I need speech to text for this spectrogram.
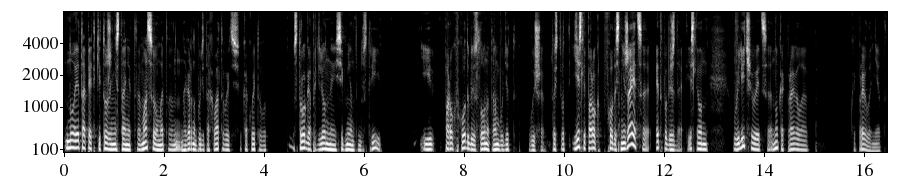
Но это, опять-таки, тоже не станет массовым, это, наверное, будет охватывать какой-то вот строго определенный сегмент индустрии, и порог входа, безусловно, там будет выше. То есть вот если порог входа снижается, это побеждает. Если он увеличивается, ну, как правило, как правило, нет.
